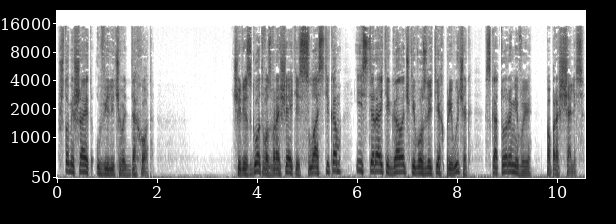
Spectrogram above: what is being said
что мешает увеличивать доход. Через год возвращайтесь с ластиком и стирайте галочки возле тех привычек, с которыми вы попрощались.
